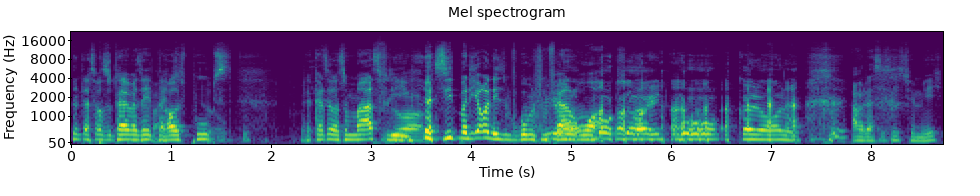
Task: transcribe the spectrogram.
Das, was du teilweise hinten Weit- raus pupst. Da kannst du doch zum Mars fliegen. Das sieht man dich auch in diesem komischen Fernrohr. keine Ahnung. Aber das ist nichts für mich.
